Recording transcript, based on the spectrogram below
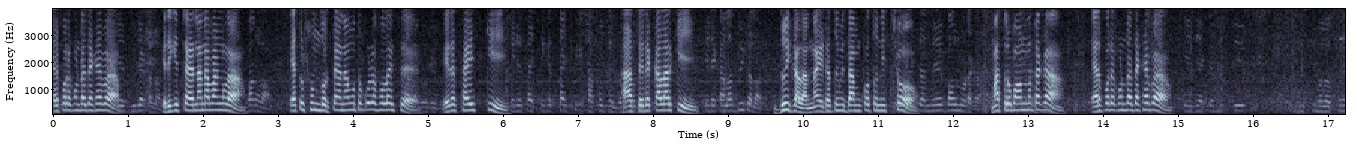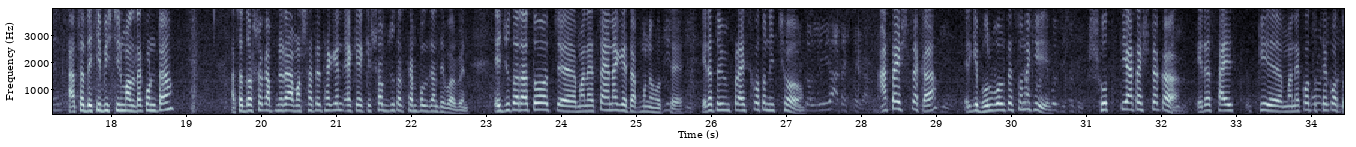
এরপরে কোনটা কালার এটা কি চায়না না বাংলা? এত সুন্দর চায়না মতো করে ফলাইছে। এটা সাইজ কি? আচ্ছা এটা কালার কি? দুই কালার না? এটা তুমি দাম কত নিচ্ছ? মাত্র বাউন্ন টাকা? এরপরে কোনটা আছে। আচ্ছা দেখি বৃষ্টির মালটা কোনটা? আচ্ছা দর্শক আপনারা আমার সাথে থাকেন একে একে সব জুতার স্যাম্পল জানতে পারবেন। এই জুতাটা তো মানে চায়না গেট আপ মনে হচ্ছে। এটা তুমি প্রাইস কত নিচ্ছ? আঠাশ টাকা? এর কি ভুল বলতেছো নাকি? সত্যি আঠাশ টাকা? এটা সাইজ কি মানে কত থেকে কত?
